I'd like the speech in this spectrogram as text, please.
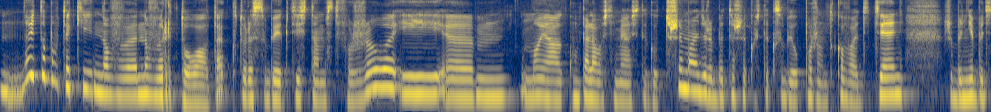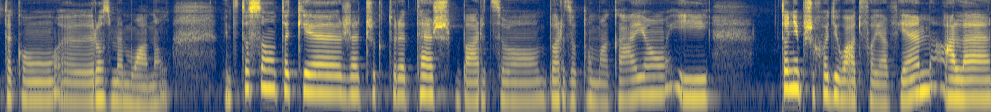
No i to był taki nowy, nowy rytuał, tak, który sobie gdzieś tam stworzyły i moja kumpela właśnie miała się tego trzymać, żeby też jakoś tak sobie uporządkować dzień, żeby nie być taką y, rozmemłaną. Więc to są takie rzeczy, które też bardzo, bardzo pomagają i to nie przychodzi łatwo, ja wiem, ale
